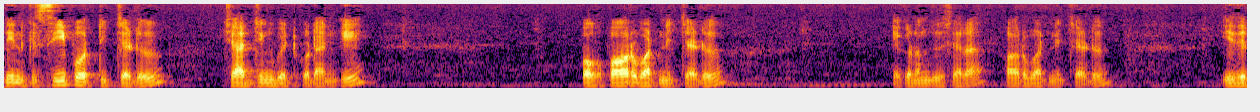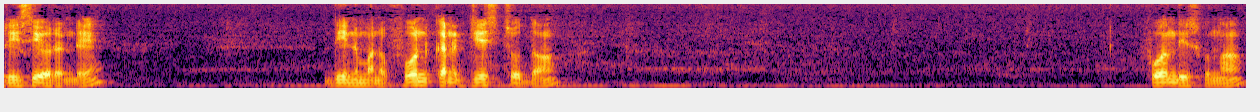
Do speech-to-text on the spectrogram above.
దీనికి సి పోర్ట్ ఇచ్చాడు ఛార్జింగ్ పెట్టుకోవడానికి. ఒక పవర్ బటన్ ఇచ్చాడు. ఇక్కడ చూసారా? పవర్ బటన్ ఇచ్చాడు. ఇది రిసీవర్ అండి. దీన్ని మన ఫోన్ కనెక్ట్ చేసి చూద్దాం. ఫోన్ తీసుకుందాం.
